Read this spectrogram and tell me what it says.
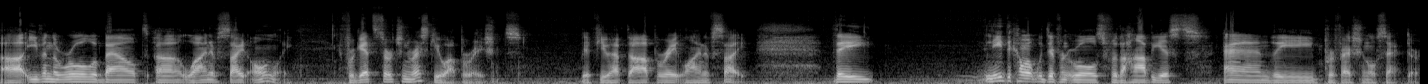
Uh, even the rule about uh, line of sight only. Forget search and rescue operations. If you have to operate line of sight, they need to come up with different rules for the hobbyists and the professional sector.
